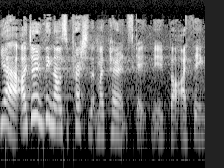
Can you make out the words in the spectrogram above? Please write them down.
yeah, I don't think that was the pressure that my parents gave me. But I think,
